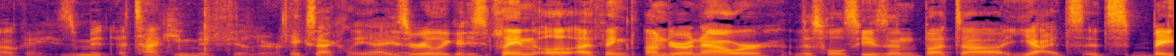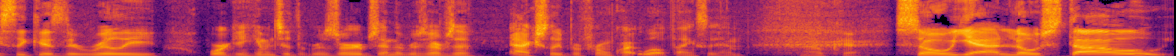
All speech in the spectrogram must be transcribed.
Okay, he's mid attacking midfielder. Exactly. Yeah, he's really good. He's playing, uh, I think, under an hour this whole season. But uh, yeah, it's it's basically because they're really working him to the reserves, and the reserves have actually performed quite well thanks to him. Okay. So yeah, Loustau.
